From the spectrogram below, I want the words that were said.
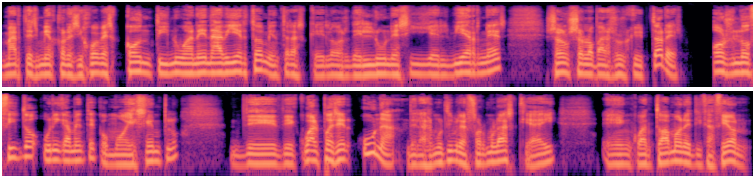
martes, miércoles y jueves continúan en abierto, mientras que los del lunes y el viernes son solo para suscriptores. Os lo cito únicamente como ejemplo de, de cuál puede ser una de las múltiples fórmulas que hay en cuanto a monetización.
